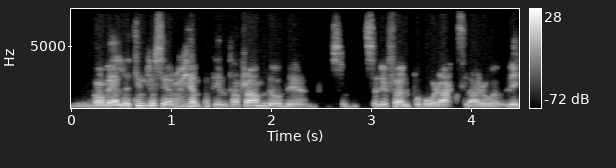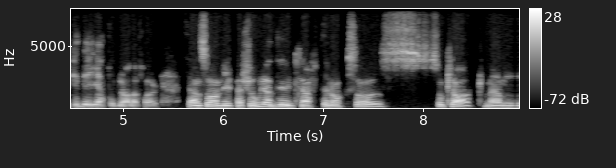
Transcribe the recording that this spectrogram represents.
var väldigt intresserade av att hjälpa till att ta fram det, och det så, så, det föll på våra axlar, och, vilket vi är jätteglada för. Sen så har vi personliga drivkrafter också såklart, men,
